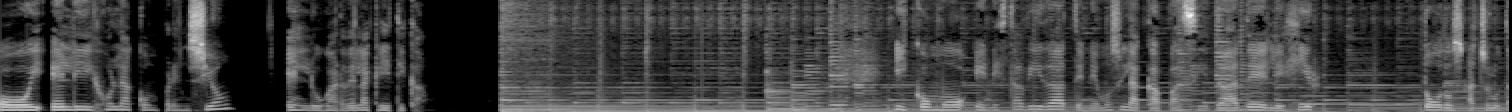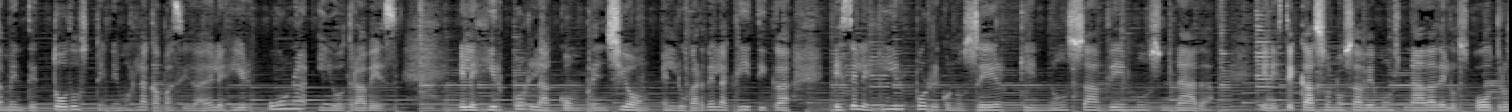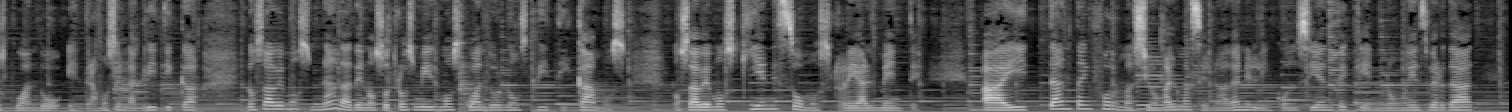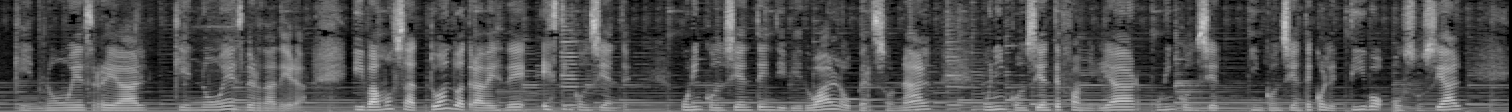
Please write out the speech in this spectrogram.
Hoy elijo la comprensión en lugar de la crítica. Y como en esta vida tenemos la capacidad de elegir, todos, absolutamente todos tenemos la capacidad de elegir una y otra vez. Elegir por la comprensión en lugar de la crítica es elegir por reconocer que no sabemos nada en este caso no sabemos nada de los otros cuando entramos en la crítica, no sabemos nada de nosotros mismos cuando nos criticamos, no sabemos quiénes somos realmente. Hay tanta información almacenada en el inconsciente que no es verdad, que no es real, que no es verdadera. Y vamos actuando a través de este inconsciente un inconsciente individual o personal, un inconsciente familiar, un inconsciente, colectivo o social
